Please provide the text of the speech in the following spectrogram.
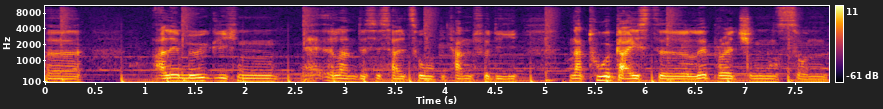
äh, alle möglichen, ja, Irland, das ist halt so bekannt für die Naturgeister, Leprechauns und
